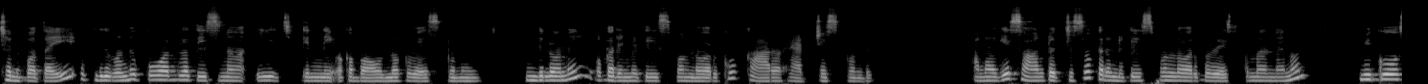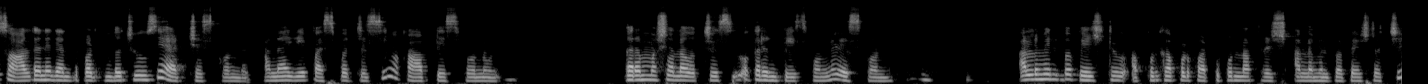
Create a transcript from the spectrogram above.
చనిపోతాయి. ఇప్పుడు ఇదిగోండి ఉప్పు వాటర్లో తీసిన ఈ చికెన్ని ఒక బౌల్లోకి వేసుకొని ఇందులోనే ఒక రెండు టీ స్పూన్ల వరకు కారం యాడ్ చేసుకోండి. అలాగే సాల్ట్ వచ్చేసి ఒక రెండు టీ స్పూన్ల వరకు వేసుకున్నాను నేను. మీకు సాల్ట్ అనేది ఎంత పడుతుందో చూసి యాడ్ చేసుకోండి. అలాగే పసుపు వచ్చేసి ఒక హాఫ్ టీ స్పూన్ గరం మసాలా వచ్చేసి ఒక రెండు టీ స్పూన్లు వేసుకోండి. అల్లం వెల్లిపాయ పేస్ట్ అప్పటికప్పుడు పట్టుకున్న ఫ్రెష్ అల్లం వెల్లిపాయ పేస్ట్ వచ్చి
